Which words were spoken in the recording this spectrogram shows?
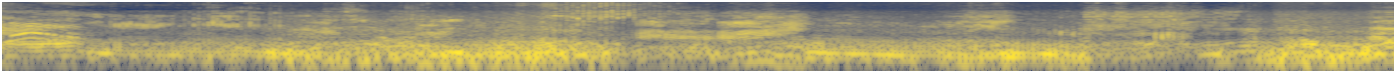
Oh, po.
